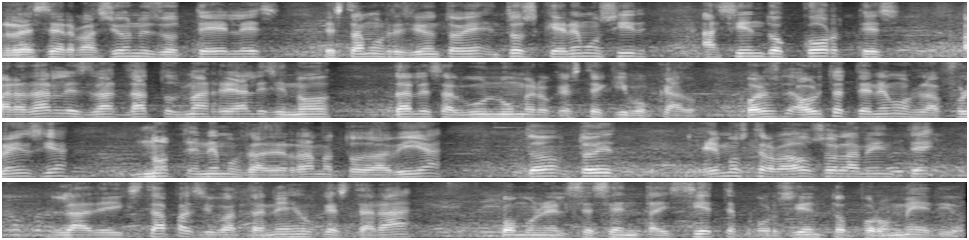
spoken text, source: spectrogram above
reservaciones de hoteles, estamos recibiendo todavía, entonces queremos ir haciendo cortes para darles datos más reales y no darles algún número que esté equivocado. Por eso ahorita tenemos la afluencia, no tenemos la derrama todavía, entonces hemos trabajado solamente la de Ixtapas y Guatanejo que estará como en el 67% promedio,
